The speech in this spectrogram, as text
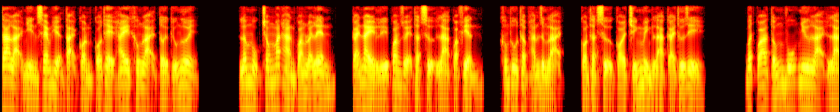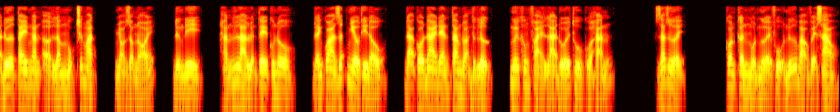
Ta lại nhìn xem hiện tại còn có thể hay không lại tới cứu ngươi. Lâm Mục trong mắt hàn quang lóe lên, cái này Lý Quang Duệ thật sự là quá phiền, không thu thập hắn dừng lại, còn thật sự coi chính mình là cái thứ gì. Bất quá Tống Vũ như lại là đưa tay ngăn ở Lâm Mục trước mặt, nhỏ giọng nói, đừng đi, hắn là luyện tê cung đô, đánh qua rất nhiều thi đấu, đã có đai đen tam đoạn thực lực, ngươi không phải là đối thủ của hắn. Giác rưởi còn cần một người phụ nữ bảo vệ sao?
